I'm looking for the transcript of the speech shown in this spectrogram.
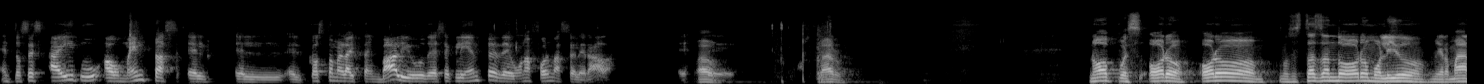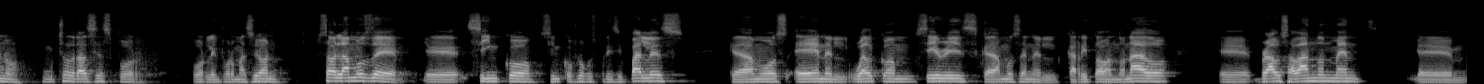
Entonces ahí tú aumentas el, el, el Customer Lifetime Value de ese cliente de una forma acelerada. Este, claro. No, pues oro, oro, nos estás dando oro molido, mi hermano. Muchas gracias por, por la información. Pues hablamos de eh, cinco, cinco, flujos principales. quedamos en el Welcome Series, quedamos en el carrito abandonado, eh, Browse Abandonment eh,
